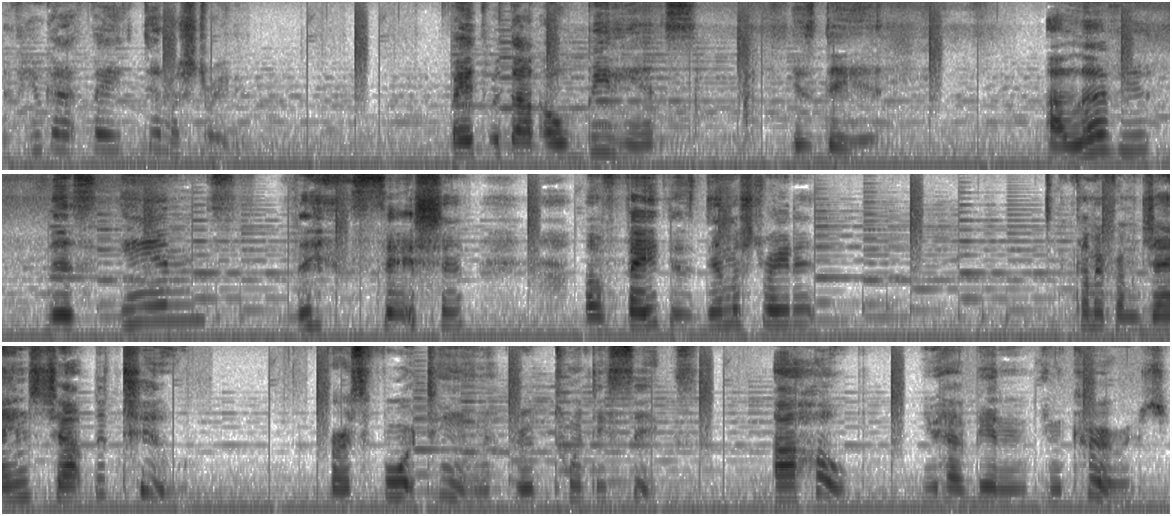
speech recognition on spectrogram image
If you got faith, demonstrate it. Faith without obedience is dead. I love you. This ends this session of faith is demonstrated coming from James chapter 2, verse 14 through 26. I hope you have been encouraged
